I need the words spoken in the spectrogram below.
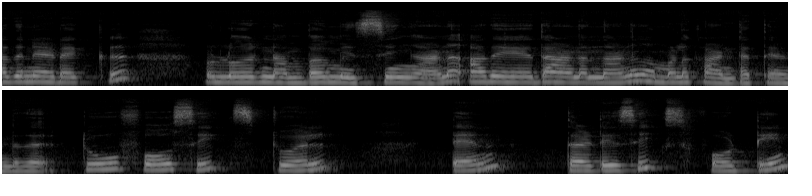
അതിനിടയ്ക്ക് ഉള്ളൊരു നമ്പർ മിസ്സിംഗ് ആണ്. അത് ഏതാണെന്നാണ് നമ്മൾ കണ്ടെത്തേണ്ടത്? Two four six twelve ten thirty six fourteen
